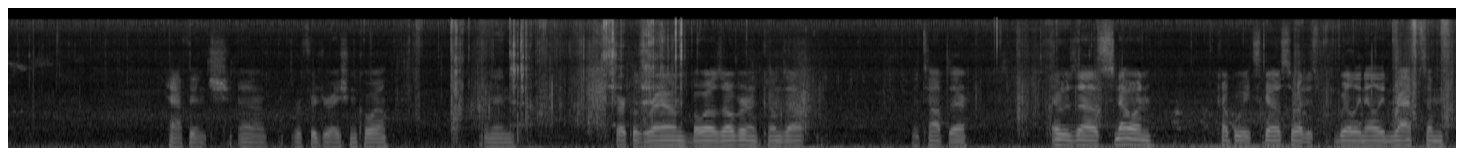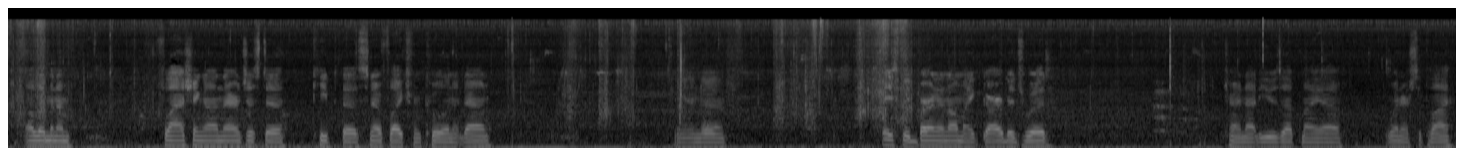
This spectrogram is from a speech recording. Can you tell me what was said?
half inch uh, refrigeration coil. And then circles around boils over and comes out the top there. It was uh, snowing a couple weeks ago so I just willy-nilly wrapped some aluminum flashing on there just to keep the snowflakes from cooling it down. And uh, basically burning all my garbage wood. Trying not to use up my uh, winter supply.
